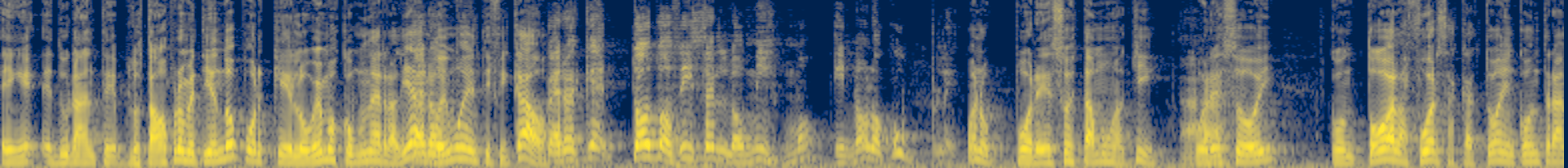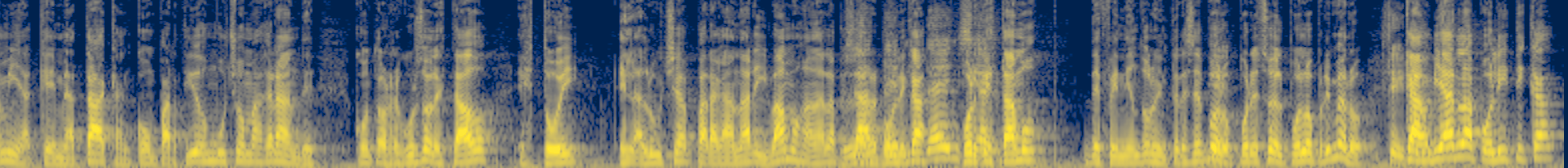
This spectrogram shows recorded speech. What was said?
Eh, durante, lo estamos prometiendo porque lo vemos como una realidad, lo hemos identificado. Pero es que todos dicen lo mismo y no lo cumplen. Bueno, por eso estamos aquí. Por eso hoy, con todas las fuerzas que actúan en contra mía, que me atacan, con partidos mucho más grandes, contra los recursos del Estado, estoy en la lucha para ganar y vamos a ganar la presidencia de la República porque estamos defendiendo los intereses del pueblo. Por eso el pueblo primero. Cambiar la política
